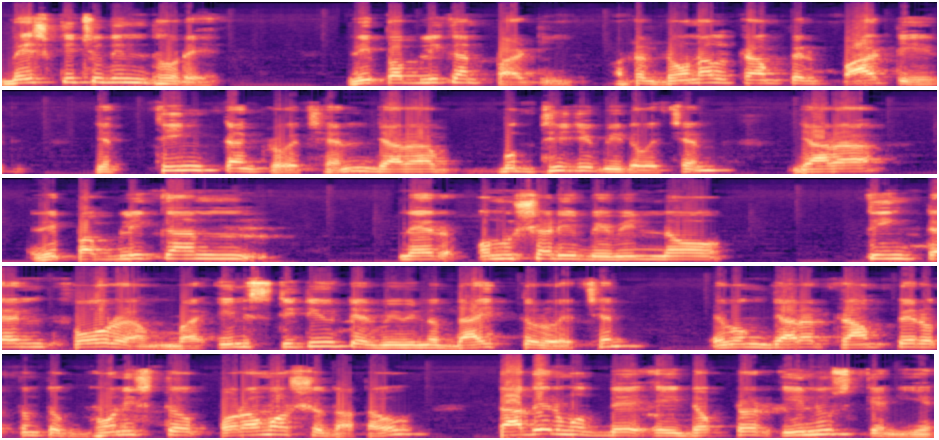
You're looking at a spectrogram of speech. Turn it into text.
বেশ কিছুদিন ধরে রিপাবলিকান পার্টি, অর্থাৎ ডোনাল্ড ট্রাম্পের পার্টির যে থিঙ্ক ট্যাঙ্ক রয়েছেন, যারা বুদ্ধিজীবী রয়েছেন, যারা রিপাবলিকানের অনুসারী বিভিন্ন থিঙ্ক ট্যাঙ্ক ফোরাম বা ইনস্টিটিউটের বিভিন্ন দায়িত্ব রয়েছেন এবং যারা ট্রাম্পের অত্যন্ত ঘনিষ্ঠ পরামর্শদাতাও, তাদের মধ্যে এই ডক্টর ইনুসকে নিয়ে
